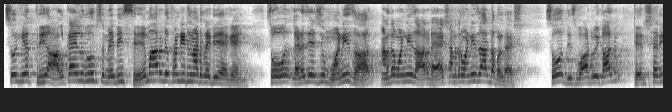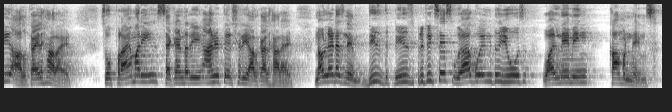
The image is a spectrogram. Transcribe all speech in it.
So here three alkyl groups may be same or different, it is not criteria again. So let us assume one is R, another one is R dash, another one is R double dash. So this what we call tertiary alkyl halide. So primary, secondary and tertiary alkyl halide. Now let us name these, these prefixes we are going to use while naming common names.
